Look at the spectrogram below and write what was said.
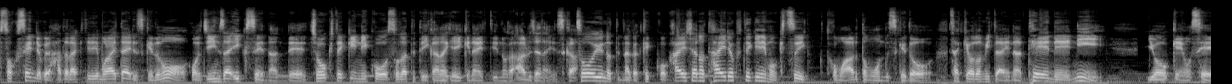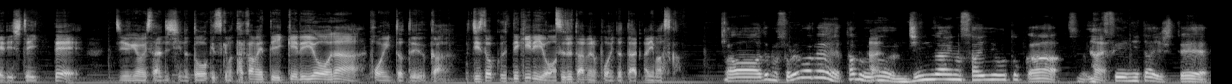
即戦力で働きてもらいたいですけども、こう人材育成なんで、長期的にこう育てていかなきゃいけないっていうのがあるじゃないですか。そういうのってなんか結構会社の体力的にもきついとこもあると思うんですけど、先ほどみたいな丁寧に要件を整理していって、従業員さん自身の動機づけも高めていけるようなポイントというか、持続できるようにするためのポイントってありますか？ああ、でもそれはね、多分人材の採用とか、その育成に対して、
